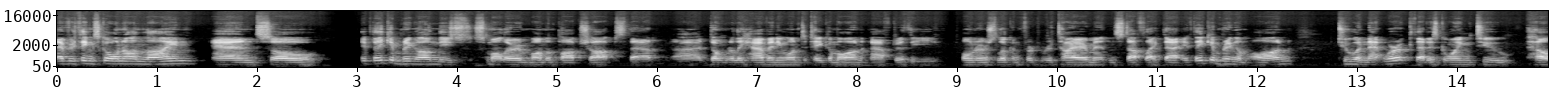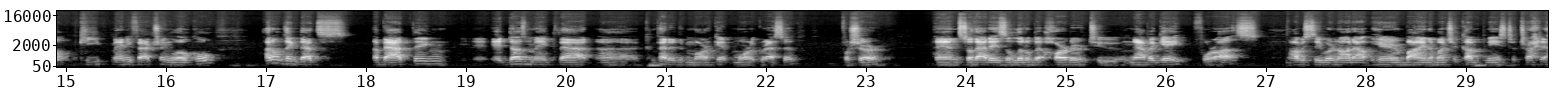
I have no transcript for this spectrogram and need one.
Everything's going online, and so if they can bring on these smaller mom and pop shops that uh, don't really have anyone to take them on after the owner's looking for retirement and stuff like that, if they can bring them on to a network that is going to help keep manufacturing local, I don't think that's a bad thing. It does make that uh, competitive market more aggressive, for sure. And so that is a little bit harder to navigate for us. Obviously, we're not out here buying a bunch of companies to try to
